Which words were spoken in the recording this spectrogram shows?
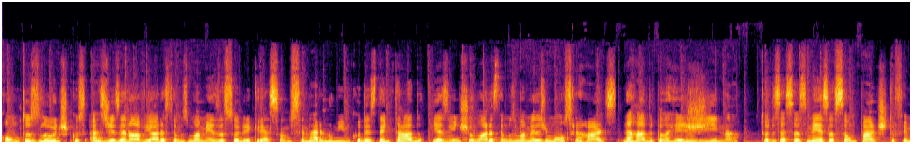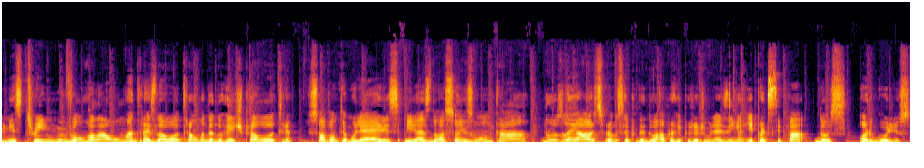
Contos Lúdicos. Às 19 horas temos uma mesa sobre criação de cenário no Mímico Desdentado e às 21 horas temos uma mesa de Monster Heart narrado pela Regina. Todas essas mesas são parte do Feminist Stream, vão rolar uma atrás da outra, uma dando hate pra outra. Só vão ter mulheres e as doações vão estar tá nos layouts para você poder doar para RPG de Mulherzinha e participar dos orgulhos,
